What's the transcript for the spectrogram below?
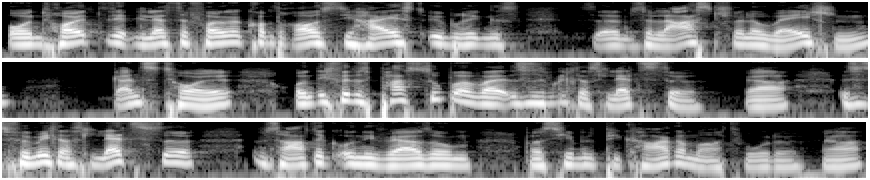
Und heute, die letzte Folge kommt raus, die heißt übrigens äh, The Last Generation. Ganz toll. Und ich finde, es passt super, weil es ist wirklich das Letzte. Ja, es ist für mich das letzte im Star Trek-Universum, was hier mit Picard gemacht wurde. Ja,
